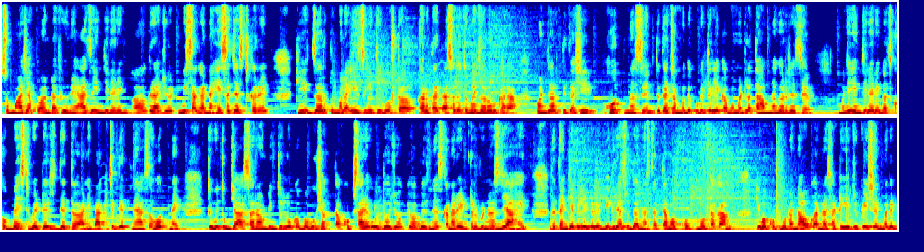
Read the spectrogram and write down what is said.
सो माझ्या पॉईंट ऑफ व्ह्यूने ॲज अ इंजिनिअरिंग ग्रॅज्युएट मी सगळ्यांना हे सजेस्ट करेल की जर तुम्हाला इझिली ती गोष्ट करता येत असेल तर तुम्ही जरूर करा. पण जर ती तशी होत नसेल तर त्याच्यामध्ये कुठेतरी एका मोमेंटला थांबणं गरजेचं आहे. म्हणजे इंजिनिअरिंगच खूप बेस्ट वेटेज देतं आणि बाकीचे देत नाही असं होत नाही. तुम्ही तुमच्या सराउंडिंगचे लोक बघू शकता. खूप सारे उद्योजक किंवा बिझनेस करणारे एंटरप्रिनर्स जे आहेत तर त्यांच्याकडे लिटरली डिग्र्यासुद्धा नसतात. त्यामुळे खूप मोठं काम किंवा खूप मोठं नाव करण्यासाठी एज्युकेशनमध्ये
